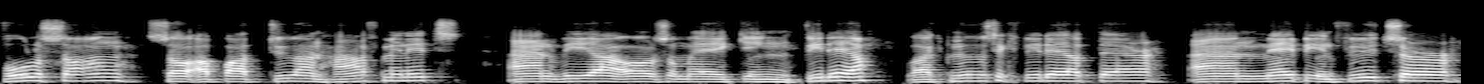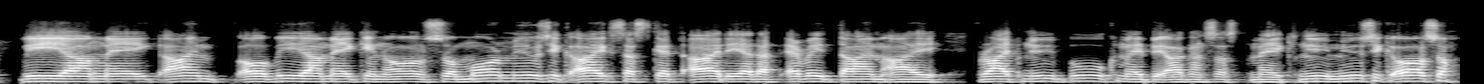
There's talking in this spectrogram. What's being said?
full song so about two and a half minutes and we are also making video like music video there. And maybe in future we are make i'm or we are making also more music. I just get idea that every time i write new book maybe i can just make new music also.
